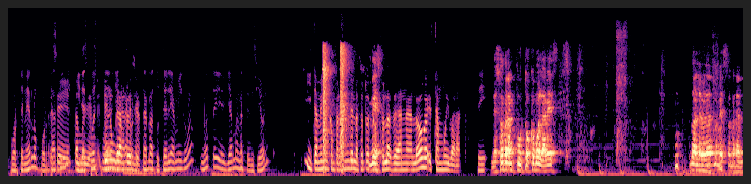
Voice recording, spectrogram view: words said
por tenerlo portátil y después poder llegar a conectarlo a tu tele, amigo, ¿no te llama la atención? Y también en comparación de las otras Me- consolas de analog, está muy barato. Sí. Me sobran puto, ¿cómo la ves? No, la verdad no me sobran.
